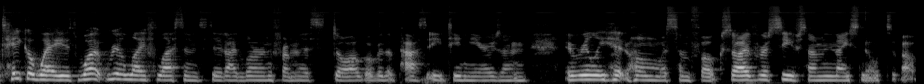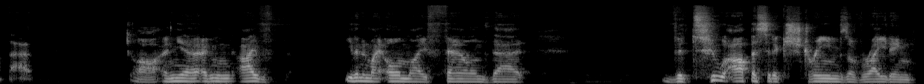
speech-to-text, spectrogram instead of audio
takeaway is what real life lessons did I learn from this dog over the past 18 years? And it really hit home with some folks. So I've received some nice notes about that. Oh, and yeah, I mean, I've even in my own life found that the two opposite extremes of writing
